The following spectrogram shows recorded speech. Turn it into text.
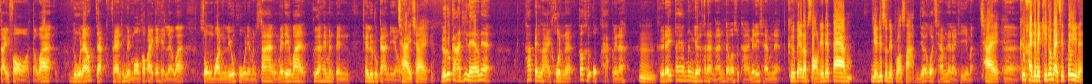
ใจฝ่อแต่ว่าดูแล้วจากแฟนทีมอื่นมองเข้าไปก็เห็นแหละว่า ทรงบอลลิเวอร์พูลเนี่ยมันสร้างไม่ได้ว่าเพื่อให้มันเป็นแค่ฤดูกาลเดียวใช่ใช่ฤดูกาลที่แล้วเนี่ยถ้าเป็นหลายคนนะก็คืออกหักเลยนะ อืม คือได้แต้มตั้งเยอะขนาดนั้น แต่ว่าสุดท้ายไม่ได้แชมป์เนี่ย คือเป็นอันดับ2ที่ได้แต้ม เยอะที่สุดในประวัติศาสตร์ เยอะกว่าแชมป์หลายๆทีมอะใช่ เออคือใครจะไปคิดว่าแมนซิตี้เนี่ย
